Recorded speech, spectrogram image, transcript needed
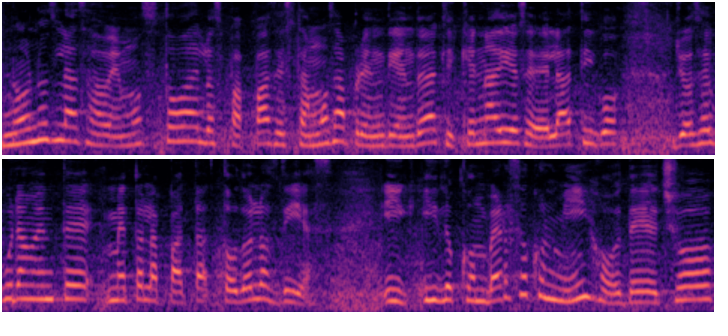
no nos la sabemos todas los papás, estamos aprendiendo aprendiendo de aquí que nadie se dé látigo. Yo seguramente meto la pata todos los días y, y lo converso con mi hijo. De hecho,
